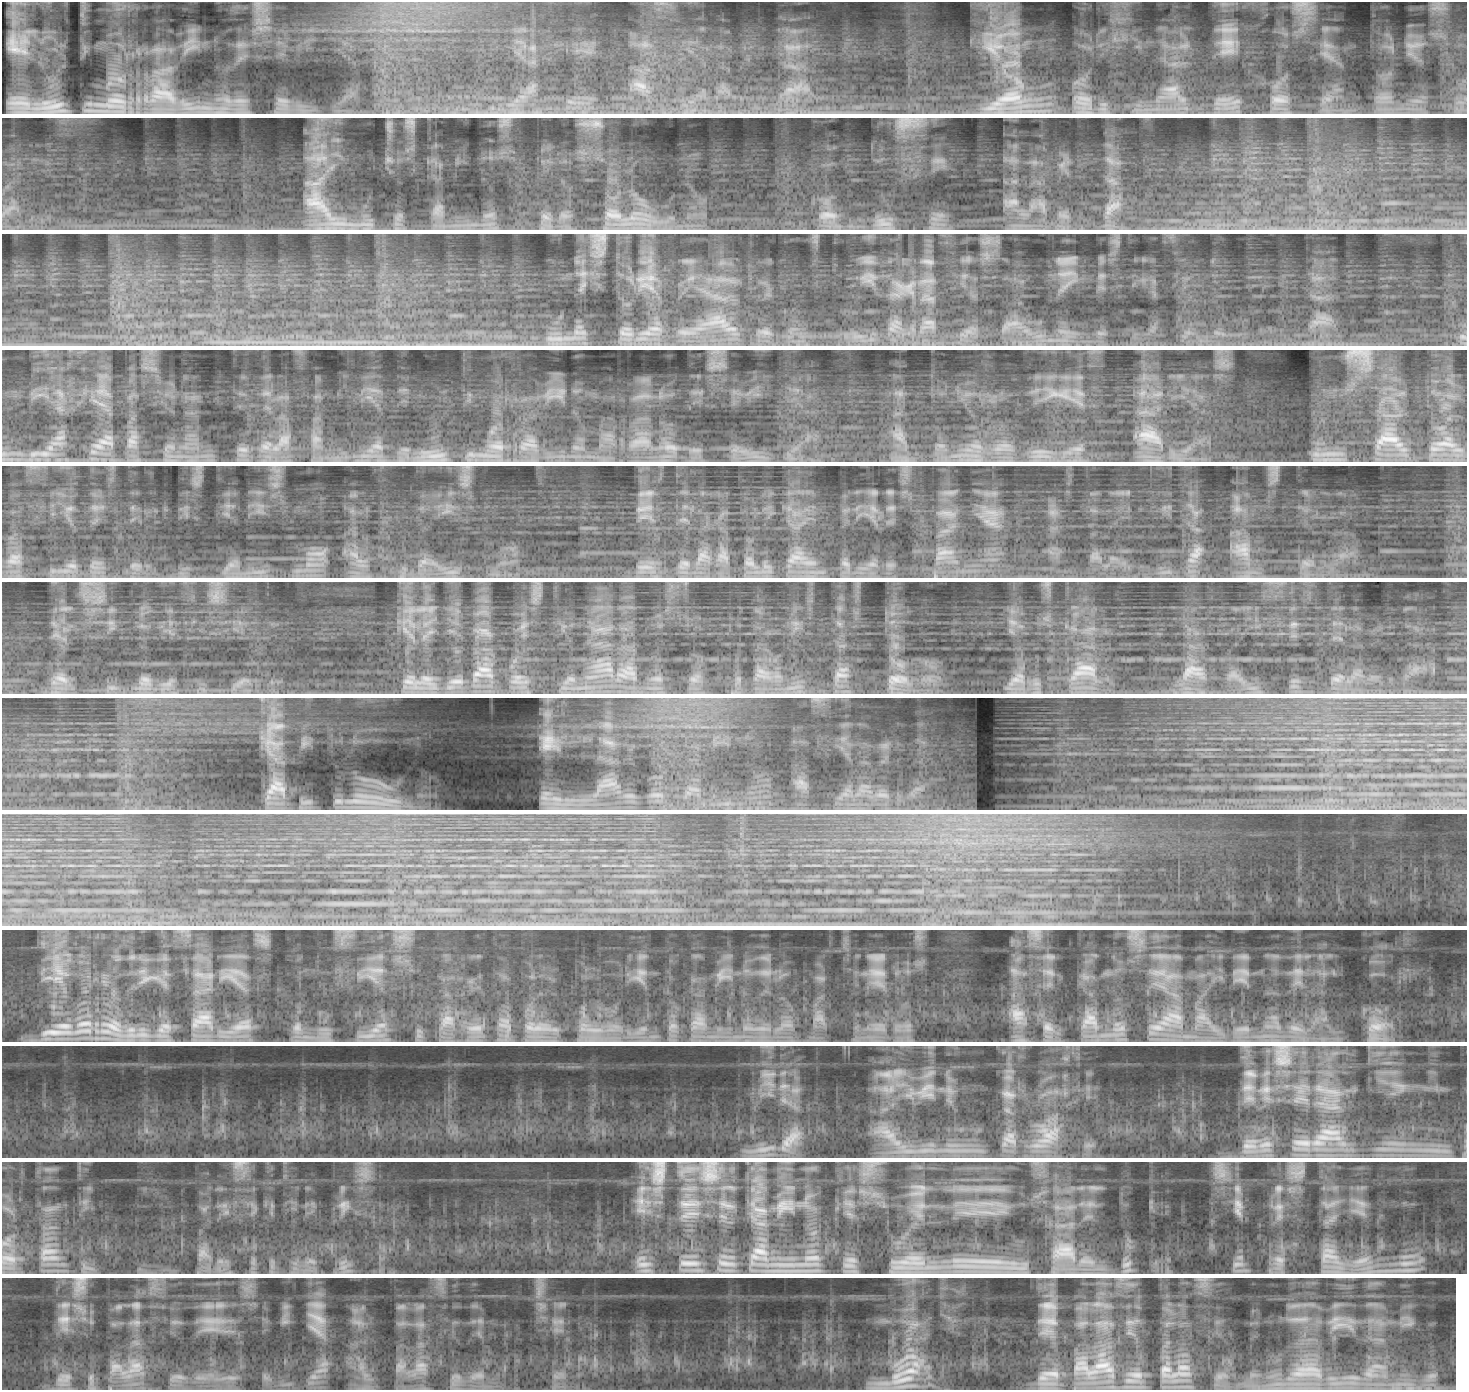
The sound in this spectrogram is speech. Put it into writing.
El último rabino de Sevilla. Viaje hacia la verdad. Guión original de José Antonio Suárez. Hay muchos caminos, pero solo uno conduce a la verdad. Una historia real reconstruida gracias a una investigación documental. Un viaje apasionante de la familia del último rabino marrano de Sevilla, Antonio Rodríguez Arias un salto al vacío desde el cristianismo al judaísmo, desde la católica imperial España hasta la erudita Ámsterdam del siglo XVII, que le lleva a cuestionar a nuestros protagonistas todo y a buscar las raíces de la verdad. Capítulo 1. El largo camino hacia la verdad. Diego Rodríguez Arias conducía su carreta por el polvoriento camino de los marcheneros, acercándose a Mairena del Alcor. Mira, ahí viene un carruaje. Debe ser alguien importante y, parece que tiene prisa. Este es el camino que suele usar el duque. Siempre está yendo de su palacio de Sevilla al palacio de Marchena. Vaya, de palacio en palacio, menuda vida, amigo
